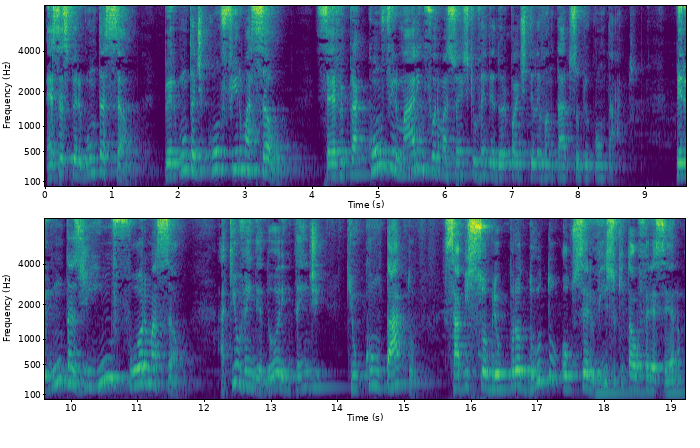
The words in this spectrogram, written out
Essas perguntas são: pergunta de confirmação, serve para confirmar informações que o vendedor pode ter levantado sobre o contato. Perguntas de informação. Aqui o vendedor entende que o contato sabe sobre o produto ou serviço que está oferecendo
